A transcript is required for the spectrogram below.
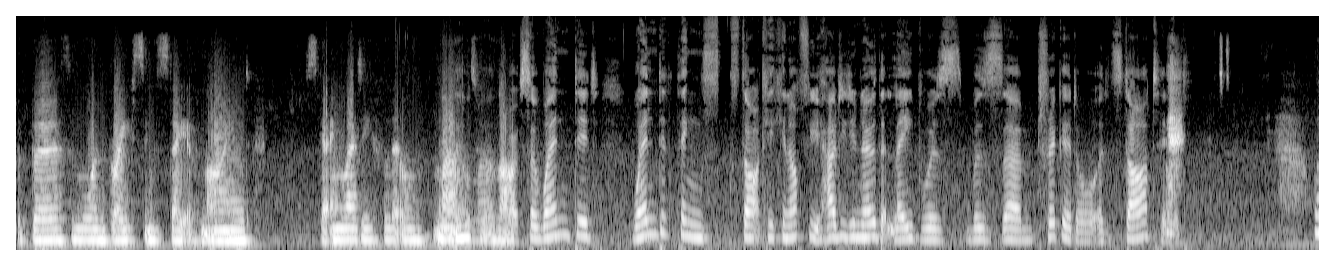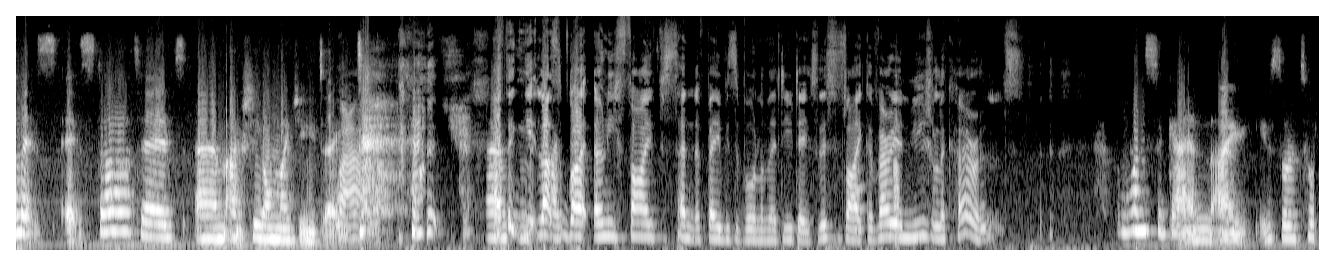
the birth, a more embracing state of mind. Just getting ready for little man to arrive. So when did when did things start kicking off for you? How did you know that labour was was um, triggered or had started? well, it's it started um, actually on my due date. Wow. I think um, that's about only five percent of babies are born on their due date. So this is like a very unusual occurrence. Once again, I sort of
